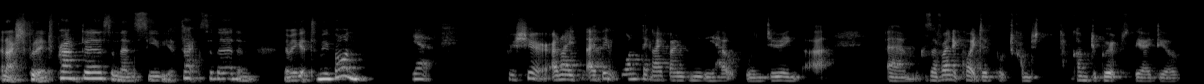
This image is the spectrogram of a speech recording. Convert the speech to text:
and actually put it into practice, and then see the effects of it, and then we get to move on. Yeah, for sure. And I I think one thing I find really helpful in doing that because um, I find it quite difficult to come to, to, come to grips with the idea of,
